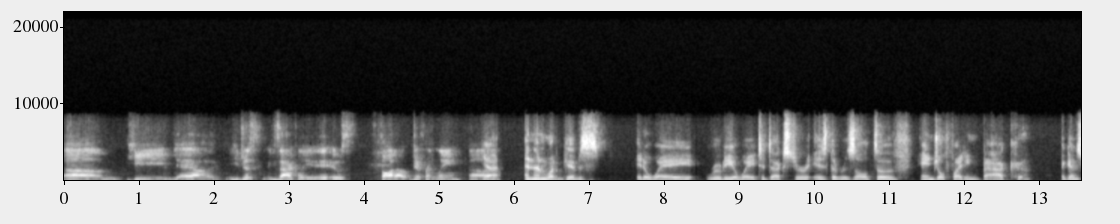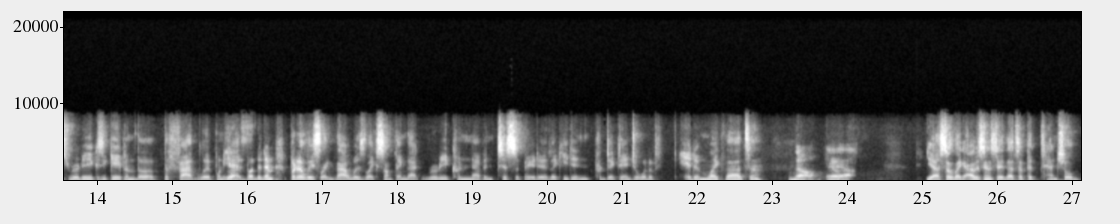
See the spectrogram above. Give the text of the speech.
Um, he yeah, he just exactly. It, it was thought out differently. Uh, Yeah. And then what gives it away, Rudy away to Dexter, is the result of Angel fighting back against Rudy because he gave him the the fat lip when he Yes. headbutted him. But at least like that was like something that Rudy couldn't have anticipated. Like he didn't predict Angel would have hit him like that. No, No. yeah. Yeah, so like I was gonna say that's a potential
